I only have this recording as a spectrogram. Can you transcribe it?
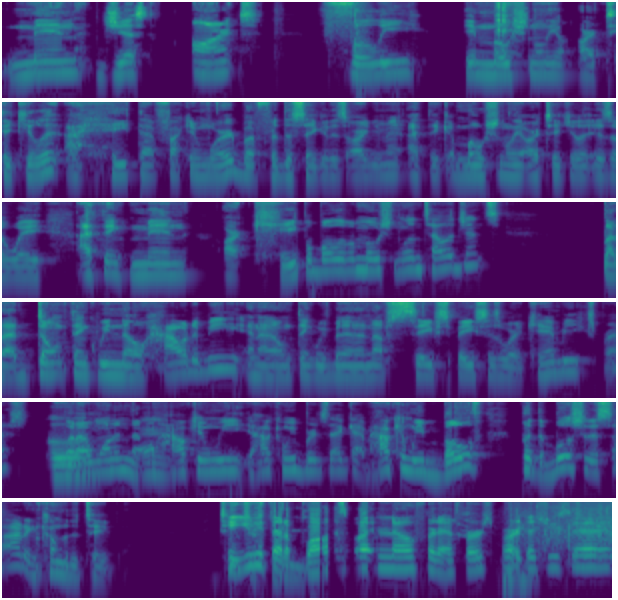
men just aren't fully emotionally articulate. I hate that fucking word, but for the sake of this argument, I think emotionally articulate is a way. I think men are capable of emotional intelligence, but I don't think we know how to be, and I don't think we've been in enough safe spaces where it can be expressed. but I want to know mm. how can we how can we bridge that gap? How can we both put the bullshit aside and come to the table? Can you hit that applause button though for that first part that you said?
